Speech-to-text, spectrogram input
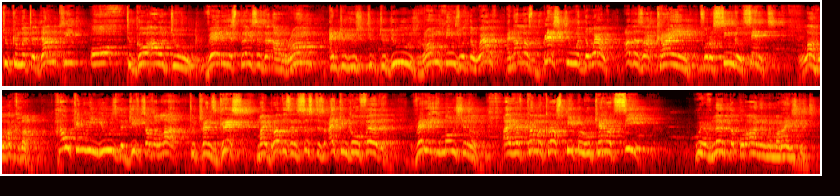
to commit adultery or to go out to various places that are wrong and to use to, to do wrong things with the wealth. And Allah's blessed you with the wealth. Others are crying for a single cent. Allahu Akbar. How can we use the gifts of Allah to transgress? My brothers and sisters I can go further. Very emotional. I have come across people who cannot see who have learned the Quran and memorized it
